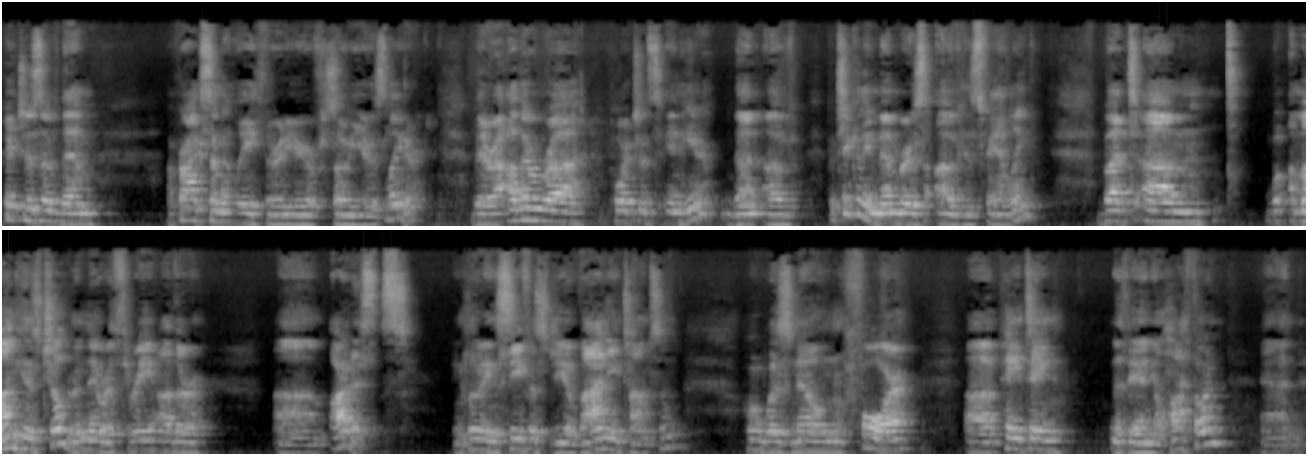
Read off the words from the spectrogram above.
pictures of them approximately 30 or so years later. There are other uh, portraits in here done of particularly members of his family, but um, among his children, there were three other um, artists including Cephas Giovanni Thompson, who was known for uh, painting Nathaniel Hawthorne and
